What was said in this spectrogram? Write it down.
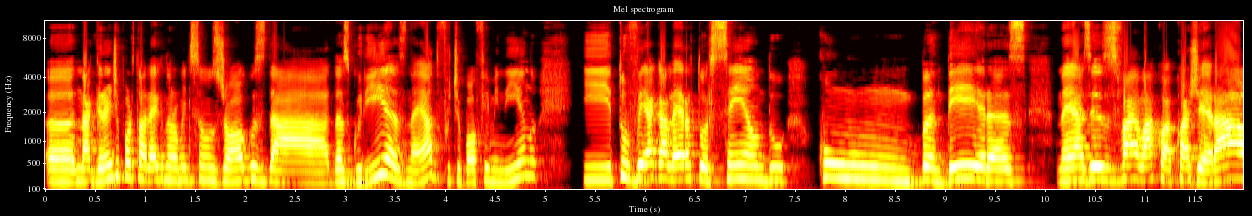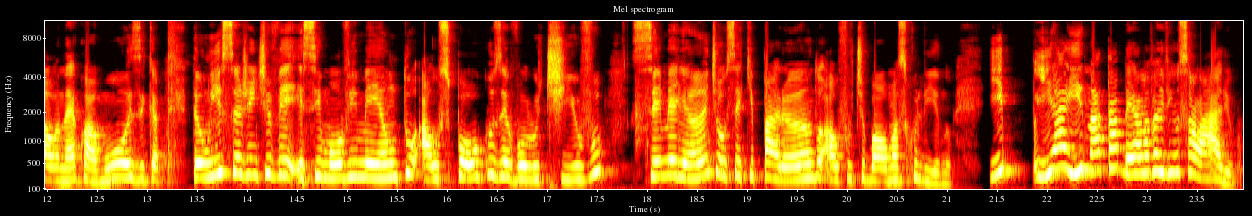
ah, na Grande Porto Alegre, normalmente são os jogos da, das gurias, né? Do futebol feminino. E tu vê a galera torcendo com bandeiras, né? Às vezes vai lá com a, com a geral, né? Com a música. Então, isso a gente vê esse movimento aos poucos evolutivo, semelhante ou se equiparando ao futebol masculino. E, e aí, na tabela, vai vir o salário.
